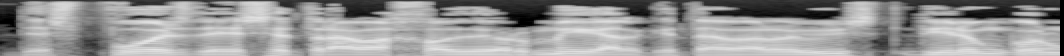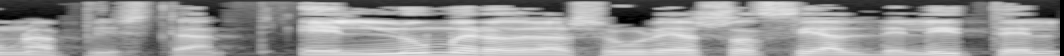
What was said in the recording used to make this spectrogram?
después de ese trabajo de hormiga al que te Luis, dieron con una pista. El número de la seguridad social de Little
